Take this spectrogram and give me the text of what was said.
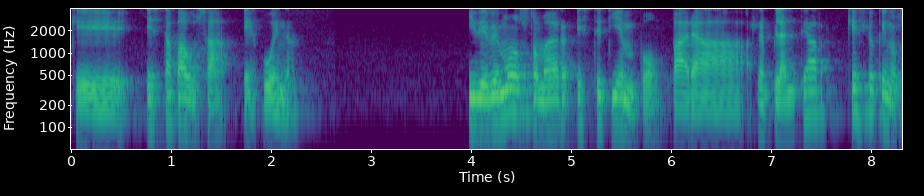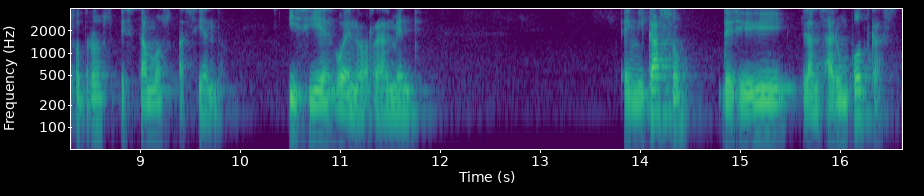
que esta pausa es buena. Y debemos tomar este tiempo para replantear qué es lo que nosotros estamos haciendo y si es bueno realmente. En mi caso, decidí lanzar un podcast.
